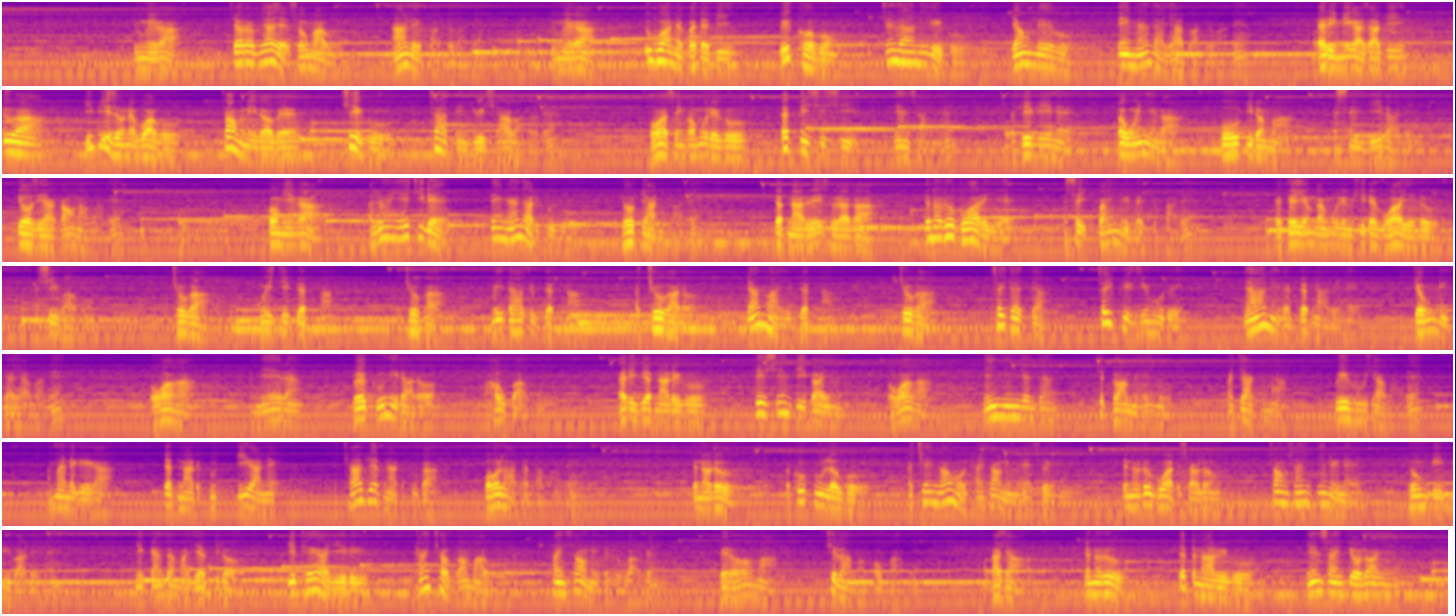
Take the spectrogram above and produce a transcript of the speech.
လူငယ်ကဆရာတော်ဘုရားရဲ့အဆုံးအမကိုနားလည်ပါကြပါတယ်လူငယ်ကသူ့ဘဝနဲ့ပတ်သက်ပြီးတွေးခေါ်ပုံစဉ်းစားနည်းတွေကိုပြောင်းလဲဖို့သင်ခန်းစာရသွားကြပါတယ်အဲ့ဒီနေ့ကစပြီးသူဟာ ပြီးပြည့်စုံတဲ့ဘဝကိုစောင့်မနေတော့ပဲရှေ့ကိုစတင်ရွေရှားပါတော့တယ်ဘဝစိန်ခေါ်မှုတွေကိုတက်တိရှိရှိရင်ဆိုင်တယ်အဖြစ်ဖြစ်နဲ့ပတ်ဝန်းကျင်ကပိုးပြီးတော့မှအဆင်ပြေးလာတယ်ပျော်စရာကောင်းလာပါတယ်ပုံမြင်ကအလွန်ရေးကြည့်တဲ့သင်ခန်းစာတစ်ခုကိုရောပြနေပါတယ်ပြဿနာတွေဆိုတာကကျွန်တော်တို့ဘဝတွေရဲ့အစိတ်အပိုင်းတွေပဲဖြစ်ပါတယ်တကယ်ရုန်းကန်မှုတွေမရှိတဲ့ဘဝရဲ့လို့မရှိပါဘူးအ ချို့ကငွေကြေးပြဿနာအချို့ကမိသားစုပြဿနာအချို့ကတော့ကျန်းမာရေးပြဿနာအချို့ကစိတ်ဓာတ်ကြစိတ်ဖိစီးမှုတွေညားနေတဲ့ပြဿနာတွေနဲ့ကြုံနေကြရပါတယ်ဘဝကအမြဲတမ်းလွယ်ကူးနေတာတော့မဟုတ်ပါဘူးအဲ့ဒီပြဿနာတွေကိုဖြေရှင်းပြီးသွားရင်ဘဝကငြိမ်းငြိမ်းချမ်းချမ်းဖြစ်သွားမယ်လို့မကြခဏတွေးဘူးကြပါတယ်အမှန်တကယ်က ပြဿနာတစ်ခုကြီးတာနဲ့အခြားပြဿနာတစ်ခုကပေါ်လာတတ်တာပါပဲကျွန်တော်တို့အခုခုလုပ်ဖို့အချိန်ကောင်းကိုထိုင်ဆောင်နေမယ်ဆိုရင်ကျွန်တော်တို့ဘဝတစ်လျှောက်လုံးစောင့်ဆိုင်းခြင်းတွေနဲ့ဒုံတီးမိပါလိမ့်မယ်မြေကမ်းစပ်မှာရက်ပြီးတော့မြစ်ထဲကရေတွေခန်းချောက်သွားမှာကိုထိုင်ဆောင်နေတယ်လို့ပါပဲဘယ်တော့မှဖြစ်လာမှာမဟုတ်ပါဘူးဒါကြောင့်ကျွန်တော်တို့ပြဿနာတွေကိုရင်ဆိုင်ကြော်လွှားရင်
